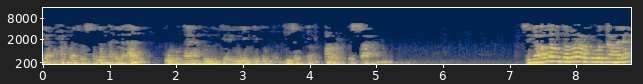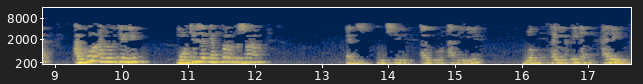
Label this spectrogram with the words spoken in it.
kita Muhammad SAW adalah Al-Quranul Karim itu mujizat yang terbesar. Sehingga Allah Taala Al-Quranul Karim mujizat yang terbesar dan fungsi Al-Quran ini wa muhaiminan alaih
